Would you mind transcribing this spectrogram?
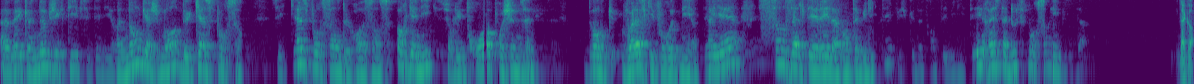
avec un objectif, c'est-à-dire un engagement de 15% c'est 15% de croissance organique sur les trois prochaines années. Donc voilà ce qu'il faut retenir derrière, sans altérer la rentabilité, puisque notre rentabilité reste à 12% EBITDA. D'accord.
